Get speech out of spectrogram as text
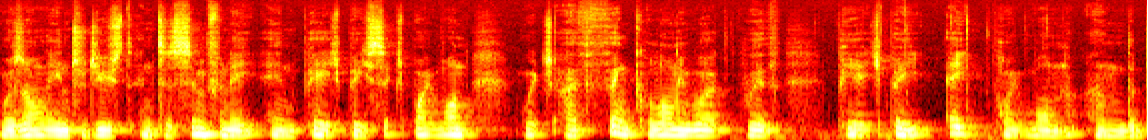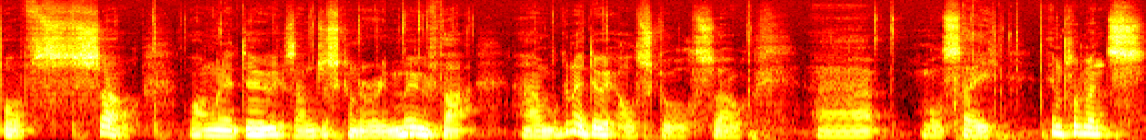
was only introduced into Symfony in PHP 6.1 which I think will only work with PHP 8.1 and above. So what I'm going to do is I'm just going to remove that and we're going to do it old school. So uh, we'll say implements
